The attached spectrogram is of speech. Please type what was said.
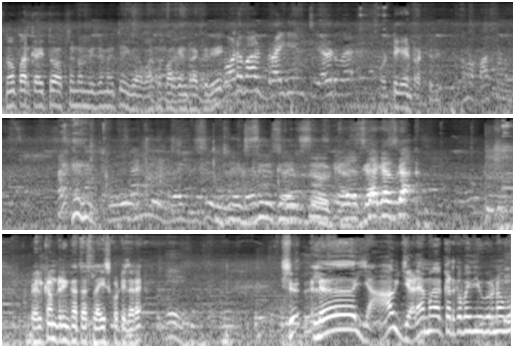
ಸ್ನೋ ಪಾರ್ಕ್ ಆಯಿತು ಅಪ್ ಆ್ಯಂಡ್ ಡೌನ್ ಮ್ಯೂಸಿಯಂ ಆಯಿತು ಈಗ ವಾಟರ್ ಪಾರ್ಕ್ ಎಂಟ್ರ್ ಆಗ್ತಿದ್ವಿ. ವಾಟರ್ ಪಾರ್ಕ್ ಡ್ರೈ ಗೇಮ್ಸ್ ಎರಡುವೆ. ಒಟ್ಟಿಗೆ ಎಂಟ್ರ್ ಆಗ್ತಿದ್ವಿ. ವೆಲ್ಕಮ್ ಡ್ರಿಂಕ್ ಅಂತ ಸ್ಲೈಸ್ ಕೊಟ್ಟಿದ್ದಾರೆ. ಲೇ, ಯಾವ ಎಳೆ ಮಗ ಕಟ್ಕೊಂಡ್ ಇವ್ರು ನಾವು.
